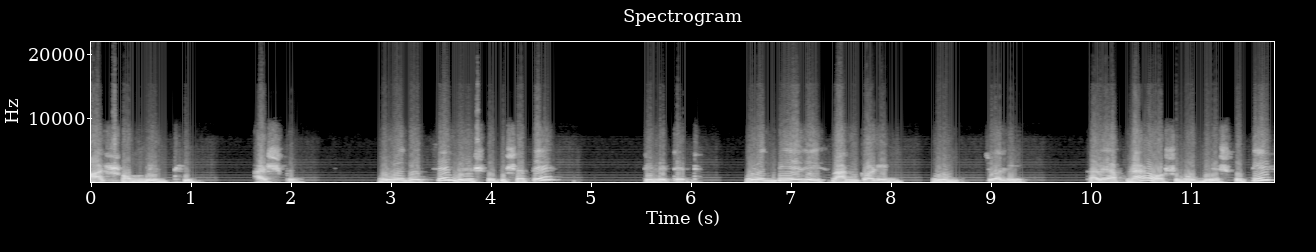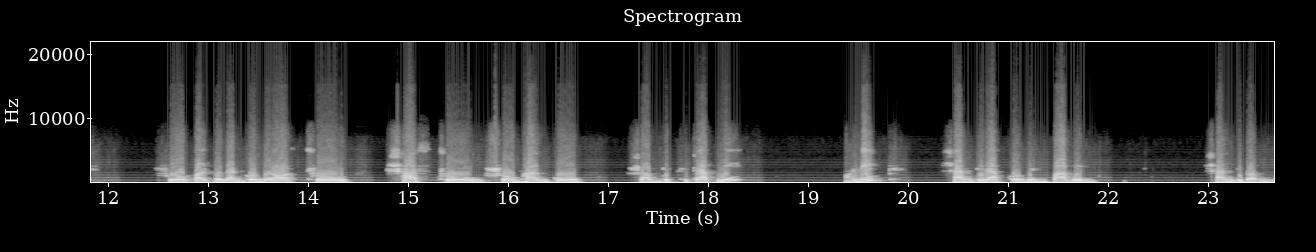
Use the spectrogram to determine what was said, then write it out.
আর সমৃদ্ধি আসবে। হলুদ হচ্ছে বৃহস্পতির সাথে রিলেটেড হলুদ দিয়ে যে স্নান করেন, হলুদ জলে, তাহলে আপনার অশুভ বৃহস্পতির সুফল প্রদান করবে। অর্থ, স্বাস্থ্য, সৌভাগ্য, সব দিক থেকে আপনি অনেক শান্তি লাভ করবেন, পাবেন, শান্তি পাবেন।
